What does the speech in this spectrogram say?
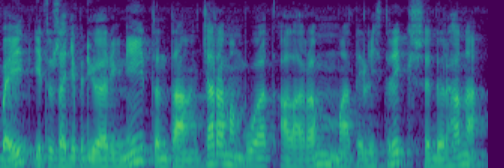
Baik, itu saja video hari ini tentang cara membuat alarm mati listrik sederhana.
